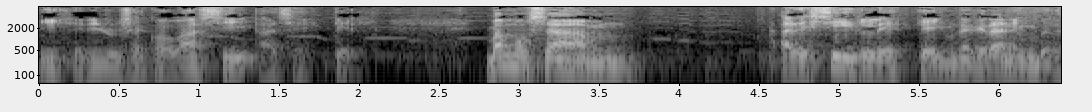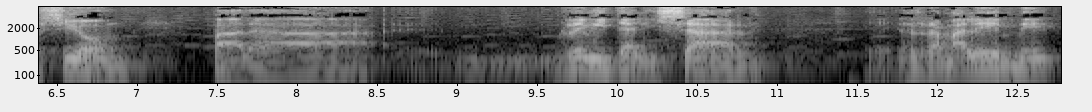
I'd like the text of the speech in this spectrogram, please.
Ingeniero Jacobasi a Esquel. Vamos a, a decirles que hay una gran inversión para revitalizar eh, el ramal M,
